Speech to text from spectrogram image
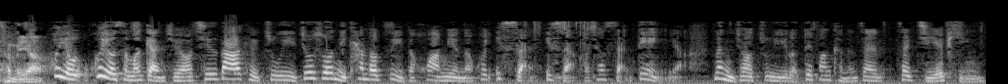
怎么样？会有会有什么感觉哦？其实大家可以注意，就是说你看到自己的画面呢，会一闪一闪，好像闪电一样，那你就要注意了，对方可能在在截屏，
